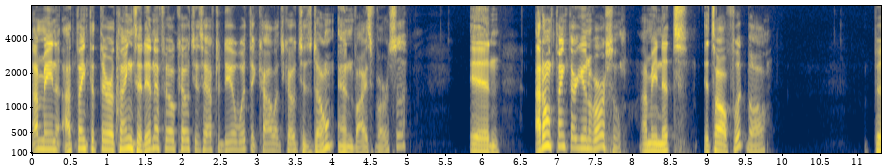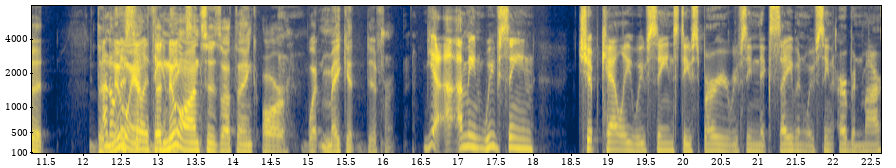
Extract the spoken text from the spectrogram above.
I mean, I think that there are things that NFL coaches have to deal with that college coaches don't, and vice versa. And I don't think they're universal. I mean, it's it's all football, but the nuance, the it makes- nuances, I think, are what make it different. Yeah, I mean, we've seen Chip Kelly, we've seen Steve Spurrier, we've seen Nick Saban, we've seen Urban Meyer.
